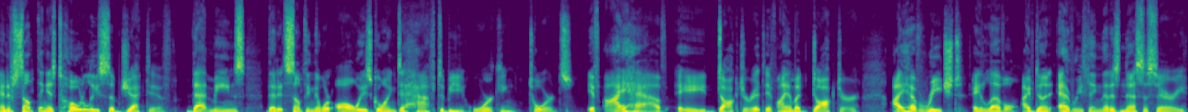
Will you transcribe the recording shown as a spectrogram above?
And if something is totally subjective, that means that it's something that we're always going to have to be working towards if I have a doctorate, if I am a doctor, I have reached a level. I've done everything that is necessary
